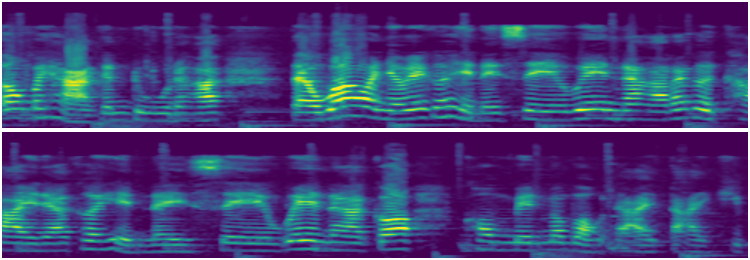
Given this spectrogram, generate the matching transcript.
ต้องไปหากันดูนะคะ แต่ว่าหวานยังไม่เคยเห็นในเซเว่นนะคะ ถ้าเกิดใครนะเคยเห็นในเซเว่นนะคะ ก็คอมเมนต์มาบอกได้ใต้คลิป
